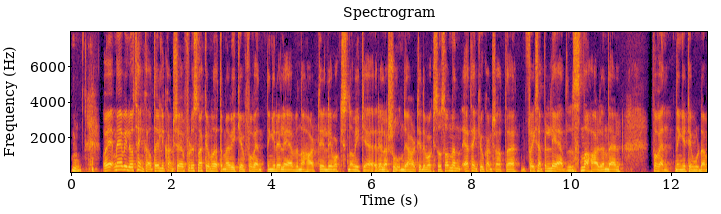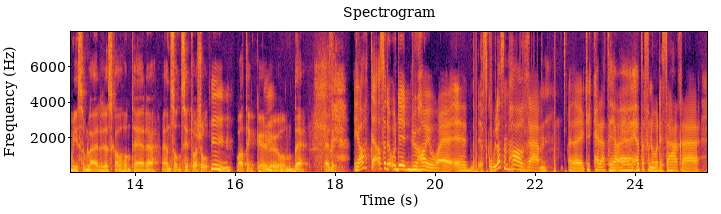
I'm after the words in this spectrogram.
Og jeg, men jeg vil jo tenke at det kanskje, For du snakker om dette med hvilke forventninger elevene har til de voksne, og hvilke relasjoner de har til de voksne og sånn, men jeg tenker jo kanskje at f.eks. ledelsen da, har en del forventninger til hvordan vi som lærere skal håndtere en sånn situasjon. Mm. Hva tenker du om det? Eller? Ja, det, altså det, og det, du har jo eh, skoler som har eh, eh Hva er det heter for noe, disse her eh,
